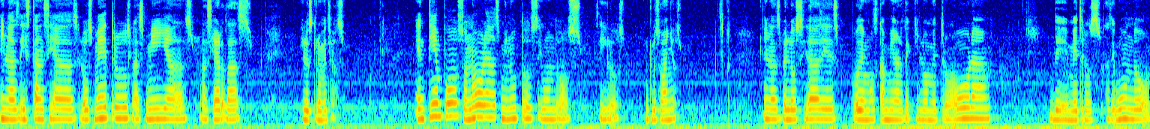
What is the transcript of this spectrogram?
En las distancias, los metros, las millas, las yardas y los kilómetros. En tiempo son horas, minutos, segundos, siglos, incluso años. En las velocidades podemos cambiar de kilómetro a hora, de metros a segundo.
